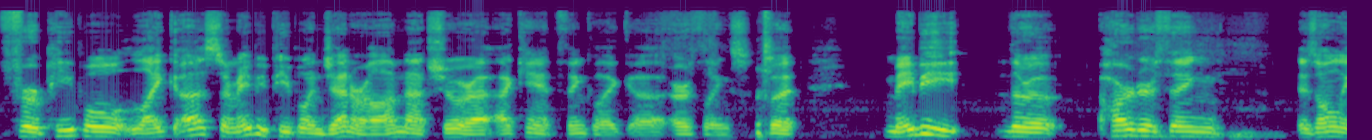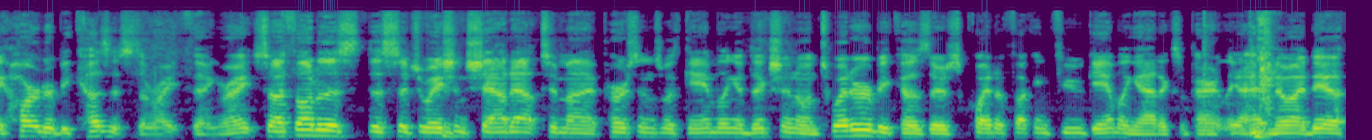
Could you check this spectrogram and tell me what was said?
for people like us, or maybe people in general, I'm not sure. I, I can't think like uh, Earthlings, but maybe the harder thing is only harder because it's the right thing, right? So I thought of this this situation. Shout out to my persons with gambling addiction on Twitter because there's quite a fucking few gambling addicts. Apparently, I had no idea.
